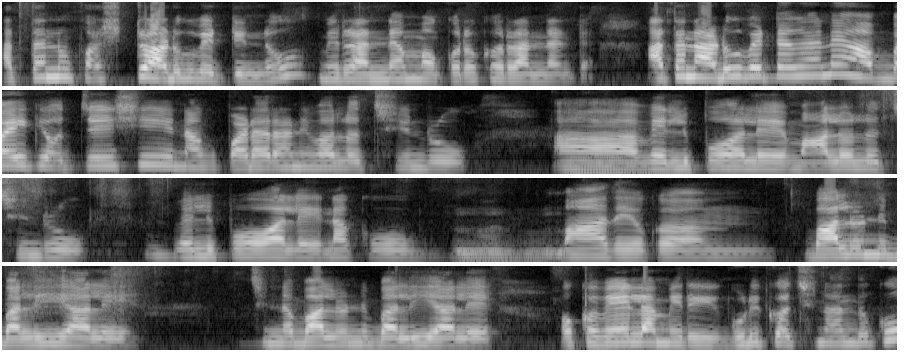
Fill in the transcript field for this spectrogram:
అతను ఫస్ట్ అడుగు పెట్టిండు మీరు రండి అమ్మ ఒకరొకరు రండి అంటే. అతను అడుగు పెట్టగానే ఆ అబ్బాయికి వచ్చేసి నాకు పడరాని వాళ్ళు వచ్చిండ్రు. ఆ, వెళ్ళిపోవాలి మాలోళ్ళు వచ్చిండ్రు. వెళ్ళిపోవాలి నాకు మాది ఒక బాలుడిని బలి ఇవ్వాలి చిన్న బాలుడిని బలి ఇవ్వాలి ఒకవేళ మీరు ఈ గుడికి వచ్చినందుకు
